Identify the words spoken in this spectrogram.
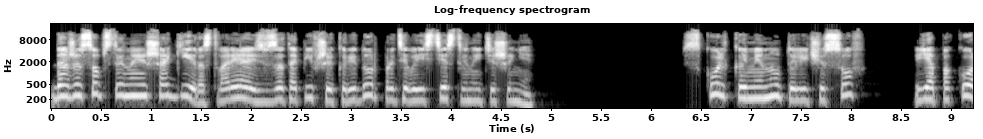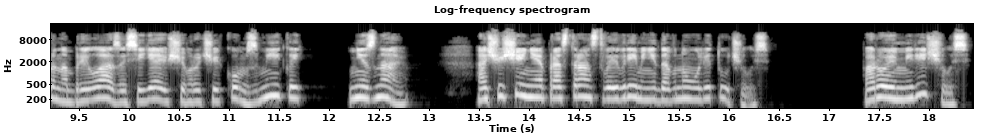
Даже собственные шаги растворялись в затопивший коридор противоестественной тишине. Сколько минут или часов я покорно брела за сияющим ручейком змейкой, не знаю. Ощущение пространства и времени давно улетучилось. Порой мерещилось,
